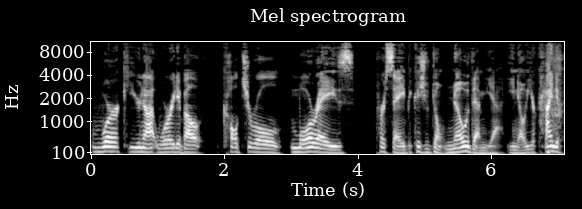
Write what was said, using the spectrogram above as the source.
work, you're not worried about cultural mores per se because you don't know them yet. You know, you're kind of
